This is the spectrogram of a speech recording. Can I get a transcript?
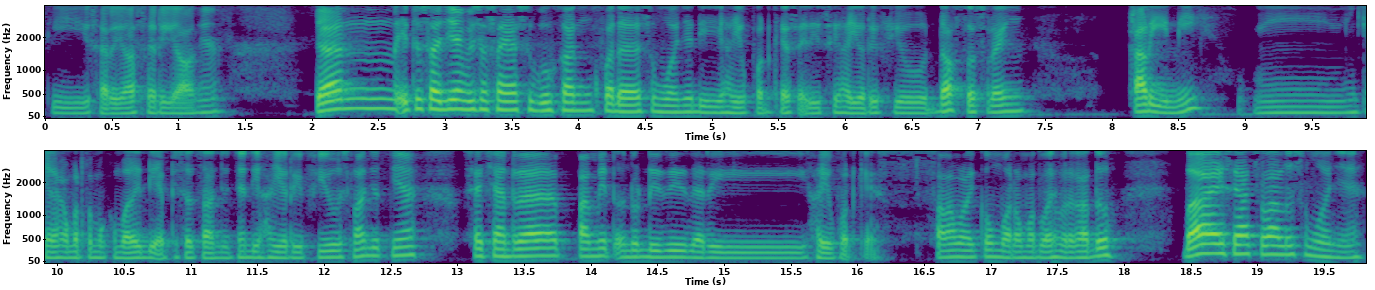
di serial-serialnya dan itu saja yang bisa saya suguhkan kepada semuanya di Hayu Podcast edisi Hayu Review Doctor Strange kali ini. Hmm, kita akan bertemu kembali di episode selanjutnya di Hayu Review. Selanjutnya, saya Chandra pamit undur diri dari Hayu Podcast. Assalamualaikum warahmatullahi wabarakatuh. Bye, sehat selalu semuanya.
